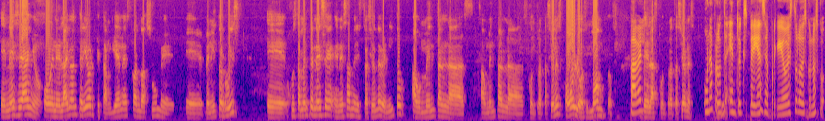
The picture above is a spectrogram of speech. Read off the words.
en ese año o en el año anterior, que también es cuando asume eh, Benito Ruiz, eh, justamente en, ese, en esa administración de Benito aumentan las, aumentan las contrataciones o los montos de las contrataciones. Una pregunta, en tu experiencia, porque yo esto lo desconozco,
